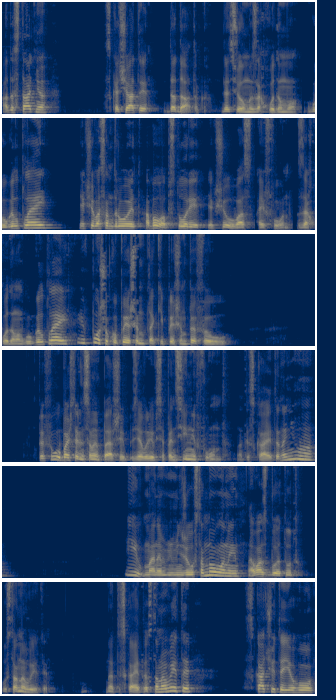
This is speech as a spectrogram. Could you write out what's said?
а достатньо скачати додаток. Для цього ми заходимо в Google Play, якщо у вас Android, або в App Store, якщо у вас iPhone. Заходимо в Google Play і в пошуку пишемо, так і пишемо PFU. ПФУ, бачите, він саме перший з'явився пенсійний фонд. Натискаєте на нього. І в мене він вже установлений, а вас буде тут установити. Натискаєте Встановити, скачуєте його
